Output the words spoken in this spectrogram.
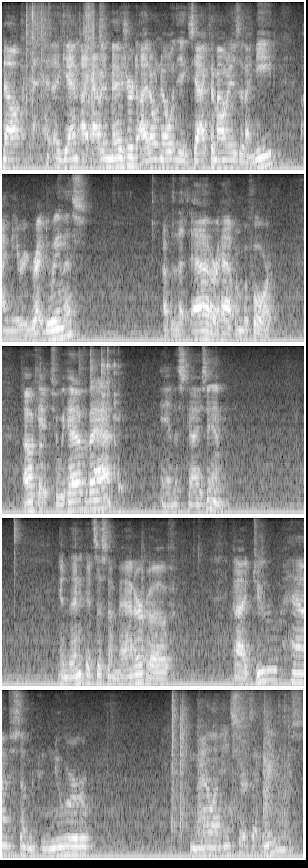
Now, again, I haven't measured. I don't know what the exact amount is that I need. I may regret doing this. Not that that's ever happened before. Okay, so we have that, and this guy's in. And then it's just a matter of, and I do have some newer nylon inserts I can use.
